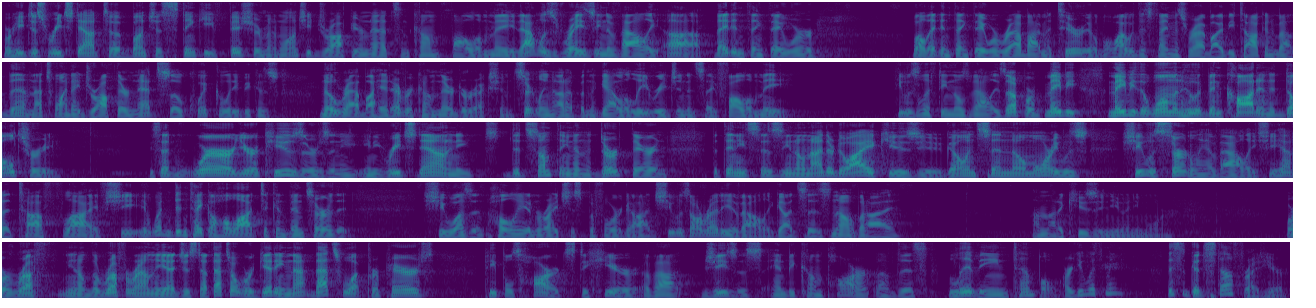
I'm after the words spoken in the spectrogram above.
where he just reached out to a bunch of stinky fishermen. Why don't you drop your nets and come follow me? That was raising a valley up. They didn't think they were, well, they didn't think they were rabbi material, but why would this famous rabbi be talking about them? That's why they dropped their nets so quickly because no rabbi had ever come their direction, certainly not up in the Galilee region and say, Follow me. He was lifting those valleys up. Or maybe, maybe the woman who had been caught in adultery He said, Where are your accusers? And he, and he reached down and he did something in the dirt there. And, but then he says, You know, neither do I accuse you. Go and sin no more. He was, she was certainly a valley. She had a tough life. She, it wasn't, didn't take a whole lot to convince her that she wasn't holy and righteous before God. She was already a valley. God says, No, but I, I'm not accusing you anymore. Or rough, you know, the rough around the edges stuff. That's what we're getting. That, that's what prepares people's hearts to hear about Jesus and become part of this living temple. Are you with me? This is good stuff right here.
